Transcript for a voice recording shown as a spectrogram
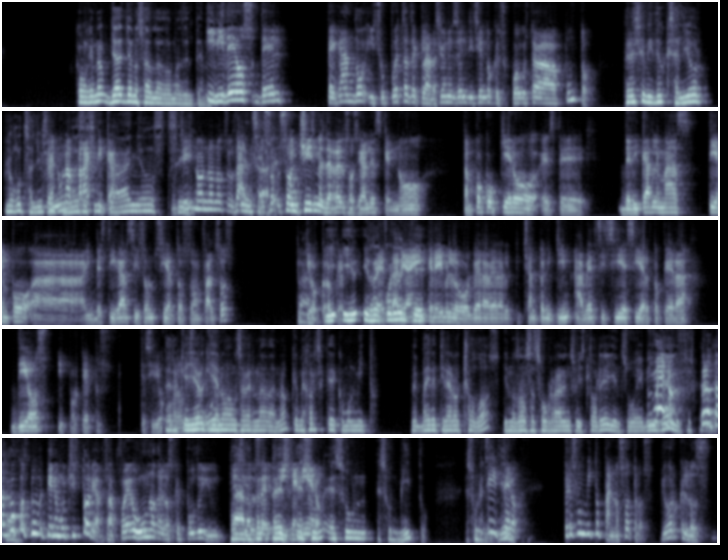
Como que no, ya, ya nos ha hablado más del Y tema. videos de él pegando y supuestas declaraciones de él diciendo que su juego está a punto. Pero ese video que salió, luego salió O sea, en una cinco práctica. años. Sí, Sí, no, no, no. O sea, quién sabe. so- son chismes de redes sociales que no, tampoco quiero, este, dedicarle más tiempo a investigar si son ciertos o son falsos. Yo creo Y, que y, estaría que, increíble volver a ver al pinche Anthony Kim, a ver si sí es cierto que era Dios y por qué, pues, decidió pero que yo creo que ya no vamos a ver nada, ¿no? Que mejor se quede como un mito. Va a ir a tirar 8-2 y nos vamos a zurrar en su historia y en su vida Bueno, pero tampoco tuvo- tiene mucha historia. O sea, fue uno de los que pudo y Claro, pero, ser pero es, es un, ingeniero. es un, es un mito, es una Sí, leyenda. pero, pero es un mito para nosotros. Yo creo que los,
